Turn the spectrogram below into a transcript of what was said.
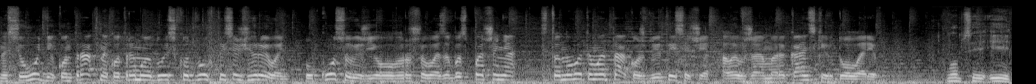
На сьогодні контрактник отримує близько двох тисяч гривень. У Косові ж його грошове забезпечення становитиме також 2 тисячі, але вже американських доларів. Хлопці і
